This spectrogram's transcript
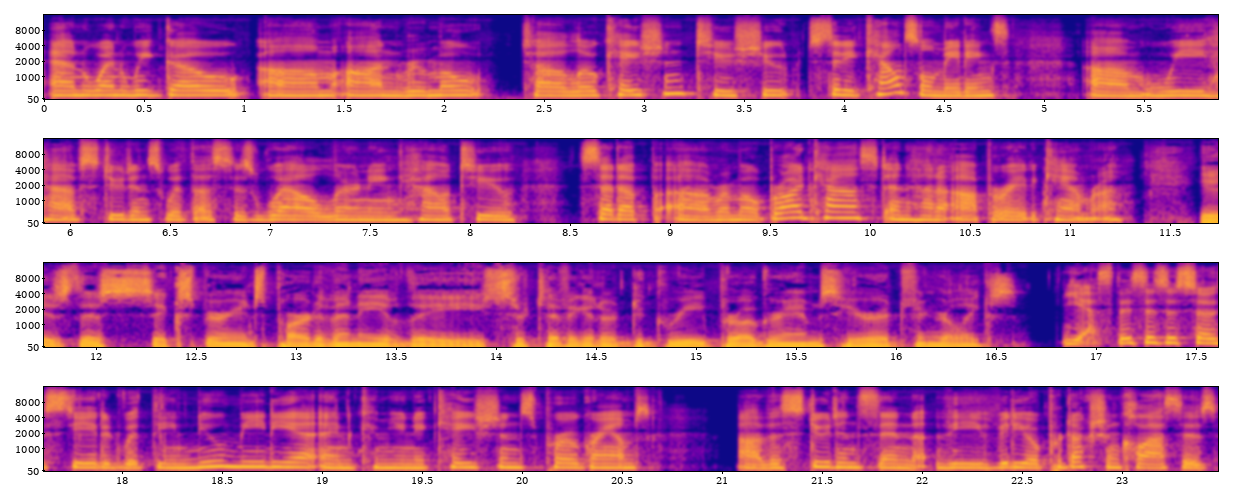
And when we go um, on remote uh, location to shoot city council meetings, um, we have students with us as well learning how to set up a remote broadcast and how to operate a camera. Is this experience part of any of the certificate or degree programs here at Finger Lakes? Yes, this is associated with the new media and communications programs. Uh, the students in the video production classes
